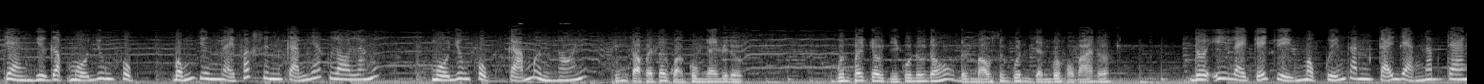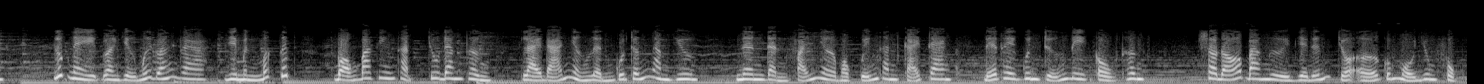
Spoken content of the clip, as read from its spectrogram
Chàng vừa gặp mộ dung phục Bỗng dưng lại phát sinh cảm giác lo lắng. Mộ dung phục cảm mừng nói. Chúng ta phải tới hoàng cung ngay mới được. Huynh phải kêu vị cô nương đó Đừng mạo xưng huynh giành ngôi phò mã nữa. Rồi y lại kể chuyện Mộc Quyển Thanh cải dạng Nam Trang. Lúc này đoàn dự mới đoán ra Vì mình mất tích Bọn ba thiên thạch chu đăng thần Lại đã nhận lệnh của Trấn Nam Dương Nên đành phải nhờ Mộc Quyển Thanh cải trang Để thay huynh trưởng đi cầu thân. Sau đó ba người về đến chỗ ở của mộ dung phục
